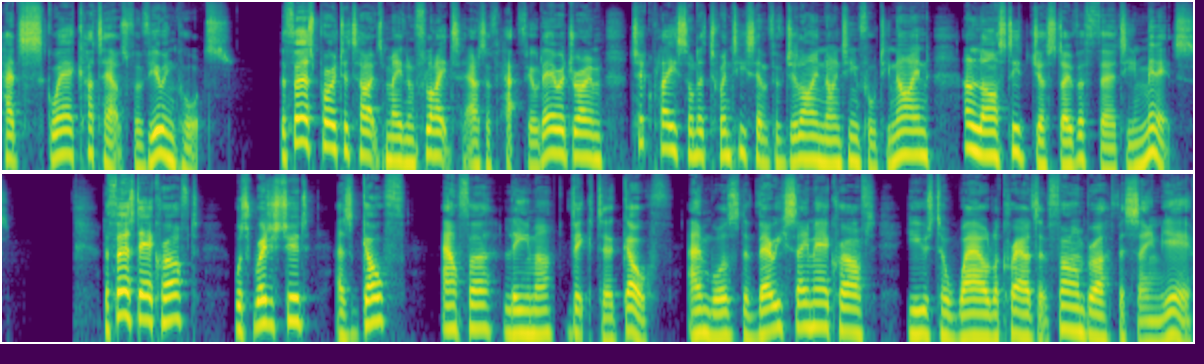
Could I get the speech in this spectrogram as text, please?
had square cutouts for viewing ports. The first prototypes made in flight out of Hatfield Aerodrome took place on the 27th of July 1949 and lasted just over 13 minutes. The first aircraft was registered as Golf Alpha Lima Victor Golf and was the very same aircraft used to wow the crowds at Farnborough the same year.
